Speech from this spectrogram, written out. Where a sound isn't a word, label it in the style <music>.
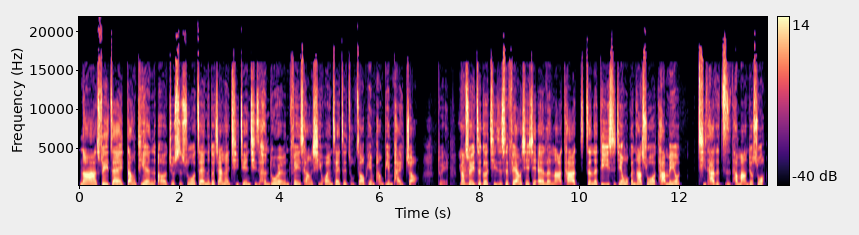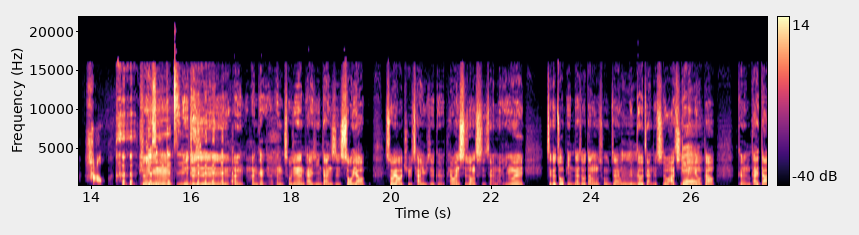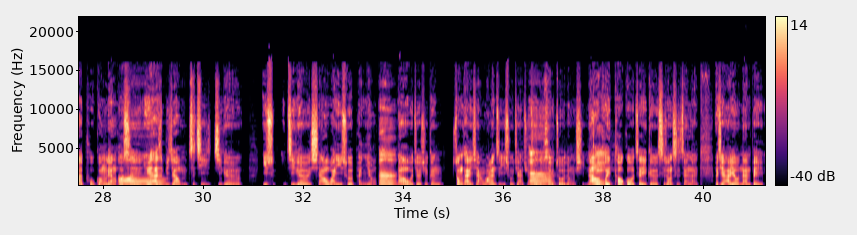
那所以在当天呃，就是说在那个展览期间，其实很多人非常喜欢在这组照片旁边拍照。对，那所以这个其实是非常谢谢 Allen 啦，他真的第一时间我跟他说，他没有。其他的字，他马上就说好，<laughs> 又是一个字，因为就是很很开很首先很开心，但是受邀受邀去参与这个台湾时装史展览，因为这个作品那时候当初在我们的个展的时候，它其实并没有到可能太大的曝光量，或是因为它是比较我们自己几个艺术几个想要玩艺术的朋友，嗯，然后我就去跟钟凯祥瓦楞子艺术家去做的合作的东西，然后会透过这个时装史展览，而且还有南北。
